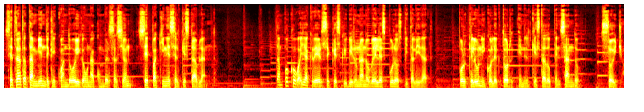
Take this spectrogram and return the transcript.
Se trata también de que cuando oiga una conversación sepa quién es el que está hablando. Tampoco vaya a creerse que escribir una novela es pura hospitalidad, porque el único lector en el que he estado pensando soy yo.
